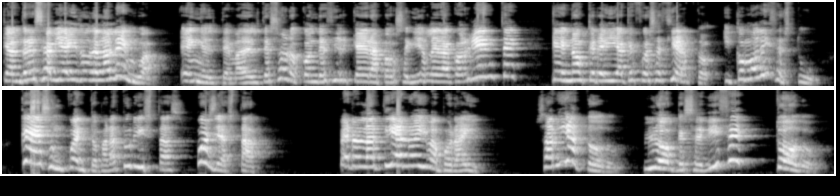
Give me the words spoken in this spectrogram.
¿Que Andrés se había ido de la lengua? En el tema del tesoro, con decir que era por seguirle la corriente, que no creía que fuese cierto. Y como dices tú, que es un cuento para turistas, pues ya está. Pero la tía no iba por ahí. Sabía todo. Lo que se dice, todo.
